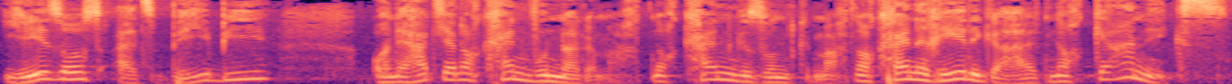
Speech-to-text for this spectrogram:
Jesus als Baby und er hat ja noch kein Wunder gemacht, noch keinen gesund gemacht, noch keine Rede gehalten, noch gar nichts.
